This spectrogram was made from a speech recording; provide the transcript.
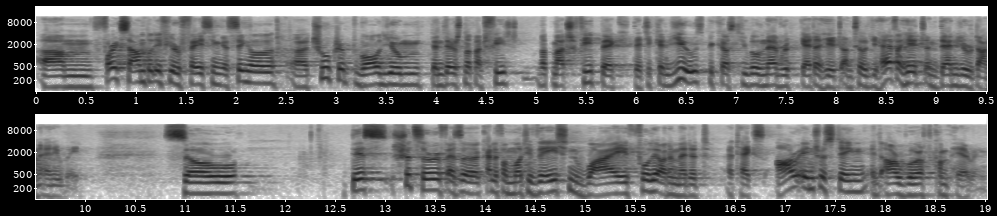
Um, for example, if you're facing a single uh, TrueCrypt volume, then there's not much, not much feedback that you can use because you will never get a hit until you have a hit and then you're done anyway. So this should serve as a kind of a motivation why fully automated attacks are interesting and are worth comparing.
